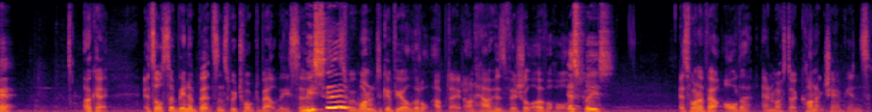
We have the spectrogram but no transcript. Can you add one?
Okay. Okay, it's also been a bit since we talked about Lee Sin, Lee Sin? so we wanted to give you a little update on how his visual overhaul Yes, please. As one of our older and most iconic champions,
